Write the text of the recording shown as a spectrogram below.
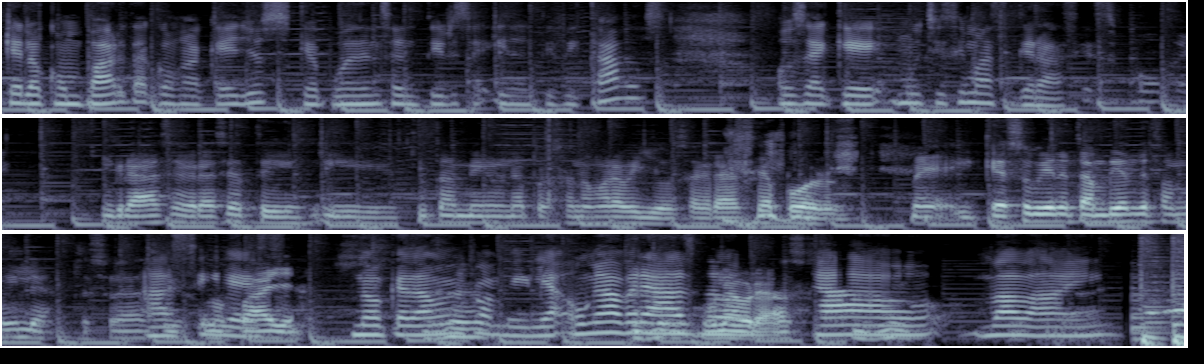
que lo comparta con aquellos que pueden sentirse identificados. O sea que muchísimas gracias, Gracias, gracias a ti. Y tú también una persona maravillosa. Gracias por... y que eso viene también de familia. Eso es así, no falla. Nos quedamos en familia. Un abrazo. Un abrazo. Chao. Bye bye.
